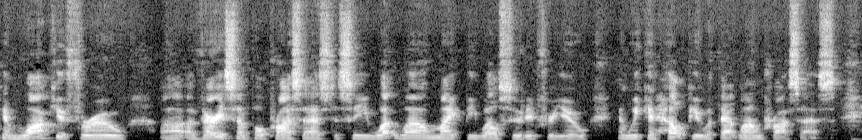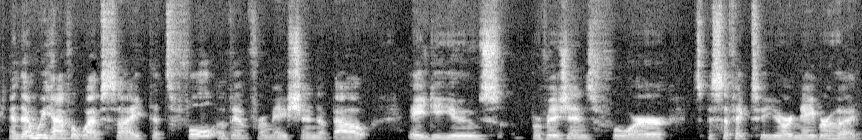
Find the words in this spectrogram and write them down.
can walk you through uh, a very simple process to see what loan might be well suited for you, and we can help you with that loan process. And then we have a website that's full of information about ADUs, provisions for specific to your neighborhood.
